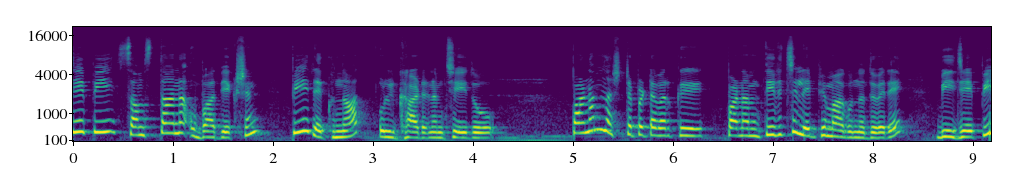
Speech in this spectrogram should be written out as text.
ജെ പി സംസ്ഥാന ഉപാധ്യക്ഷൻ പി രഘുനാഥ് ഉദ്ഘാടനം ചെയ്തു. പണം നഷ്ടപ്പെട്ടവർക്ക് പണം തിരിച്ചു ലഭ്യമാകുന്നതുവരെ ബി ജെ പി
